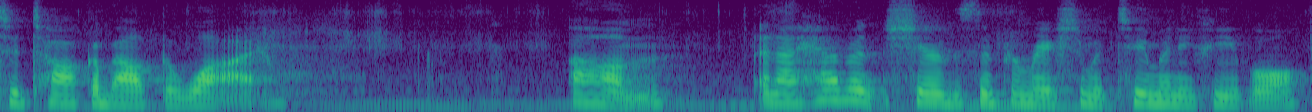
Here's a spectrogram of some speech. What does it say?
to talk about the why. Um, and I haven't shared this information with too many people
